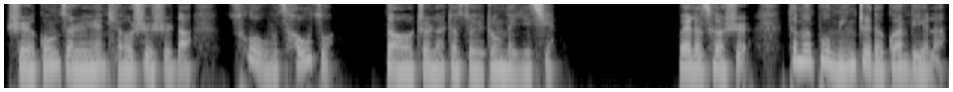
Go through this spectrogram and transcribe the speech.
是工作人员调试时的错误操作导致了这最终的一切。为了测试，他们不明智地关闭了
